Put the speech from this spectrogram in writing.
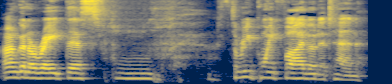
I'm gonna rate this 3.5 out of 10.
